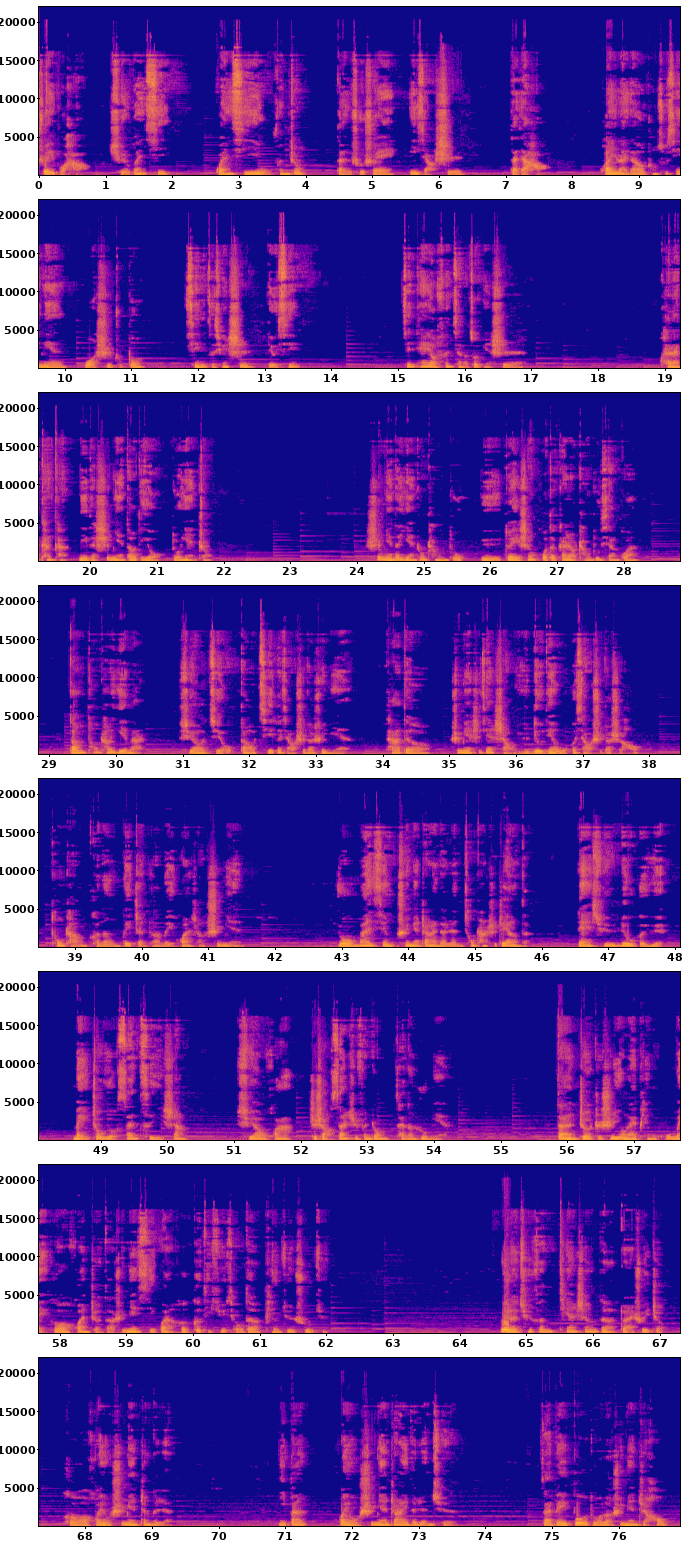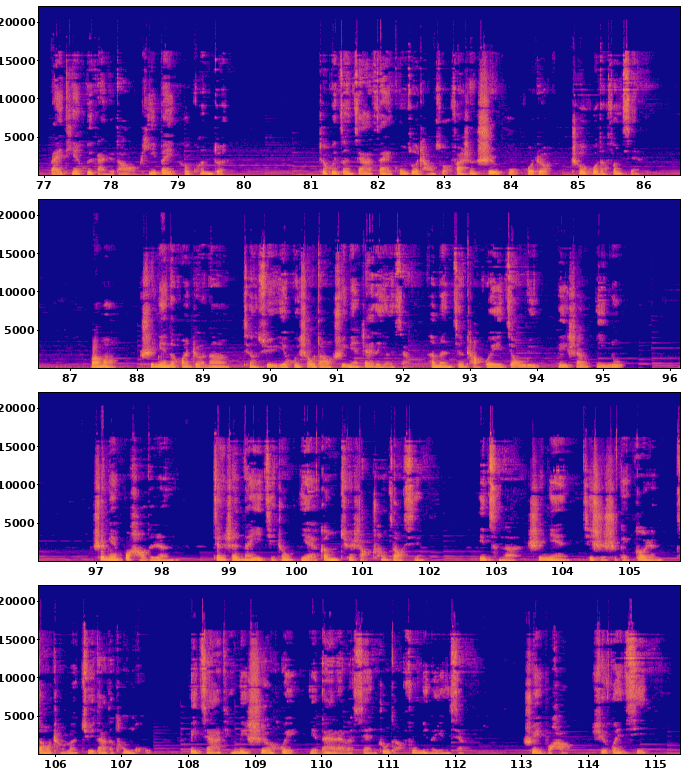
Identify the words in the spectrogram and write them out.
睡不好，学关西，关西五分钟等于熟睡一小时。大家好，欢迎来到重塑心灵，我是主播心理咨询师刘星。今天要分享的作品是：快来看看你的失眠到底有多严重。失眠的严重程度与对生活的干扰程度相关。当通常夜晚需要九到七个小时的睡眠，他的睡眠时间少于六点五个小时的时候，通常可能被诊断为患上失眠。有慢性睡眠障碍的人通常是这样的：连续六个月，每周有三次以上，需要花至少三十分钟才能入眠。但这只是用来评估每个患者的睡眠习惯和个体需求的平均数据。为了区分天生的短睡者和患有失眠症的人，一般患有失眠障碍的人群，在被剥夺了睡眠之后，白天会感觉到疲惫和困顿，这会增加在工作场所发生事故或者。车祸的风险，往往失眠的患者呢，情绪也会受到睡眠债的影响，他们经常会焦虑、悲伤、易怒。睡眠不好的人，精神难以集中，也更缺少创造性。因此呢，失眠其实是给个人造成了巨大的痛苦，为家庭、为社会也带来了显著的负面的影响。睡不好。学关西，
